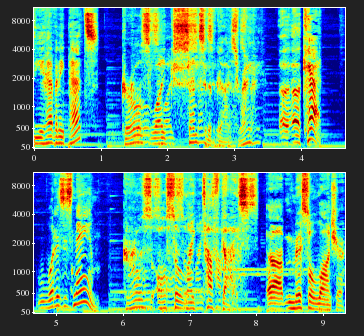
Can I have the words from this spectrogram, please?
Do you have any pets? Girls like sensitive guys, right? Uh, uh a cat. What is his name? Girls also like tough guys. Uh, missile launcher.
